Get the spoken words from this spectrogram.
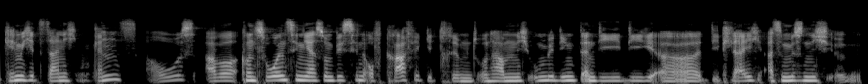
kenne mich jetzt da nicht ganz aus, aber Konsolen sind ja so ein bisschen auf Grafik getrimmt und haben nicht unbedingt dann die die äh, die gleich, also müssen nicht äh,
